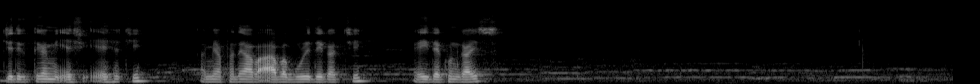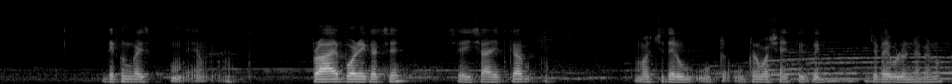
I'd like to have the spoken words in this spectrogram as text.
যেদিক থেকে আমি এসে- এসেছি, আমি আপনাদের আবার আবার ঘুরে দেখাচ্ছি। এই দেখুন গাইস দেখুন গাইস প্রায় পড়ে গেছে সেই শাহিদকার মসজিদের উঠ- উঠান বা শাহিদ যেটাই বলুন না কেন।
